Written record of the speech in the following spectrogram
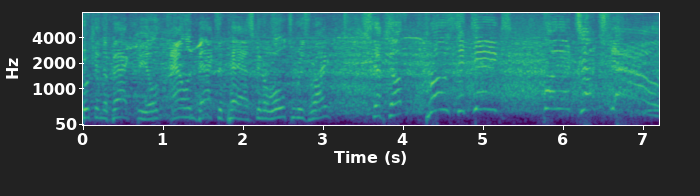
Cook in the backfield. Allen back to pass. Going to roll to his right. Steps up. Throws to Diggs for the touchdown.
